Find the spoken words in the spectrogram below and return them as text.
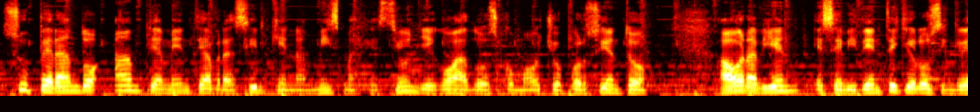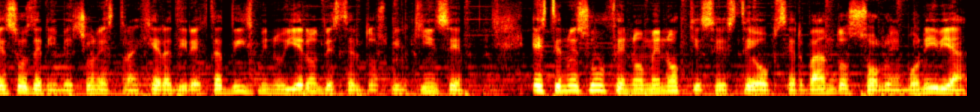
superando ampliamente a Brasil que en la misma gestión llegó a 2,8%. Ahora bien, es evidente que los ingresos de la inversión extranjera directa disminuyeron desde el 2015. Este no es un fenómeno que se esté observando solo en Bolivia.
